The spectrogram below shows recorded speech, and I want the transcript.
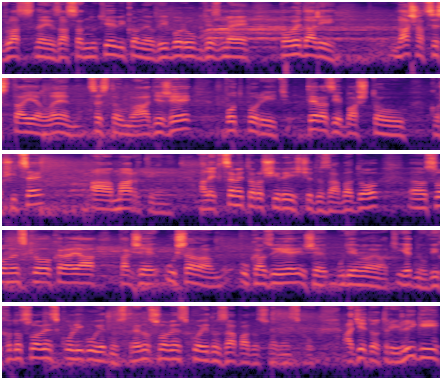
vlastné zasadnutie výkonného výboru, kde sme povedali, naša cesta je len cestou mládeže, podporiť. Teraz je baštou Košice, a Martin. Ale chceme to rozšíriť ešte do západu e, slovenského kraja, takže už sa nám ukazuje, že budeme mať jednu východoslovenskú ligu, jednu stredoslovenskú a jednu západoslovenskú. A tieto tri ligy e,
